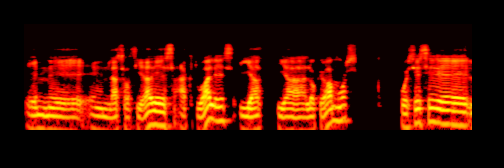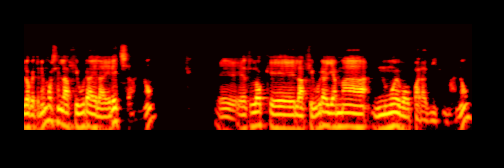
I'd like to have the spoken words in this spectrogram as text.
en, en las sociedades actuales y hacia lo que vamos pues es eh, lo que tenemos en la figura de la derecha, ¿no? Eh, es lo que la figura llama nuevo paradigma, ¿no?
